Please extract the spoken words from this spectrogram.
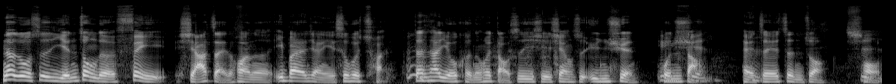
那如果是严重的肺狭窄的话呢，一般来讲也是会喘，但是它有可能会导致一些像是晕眩、昏倒，哎，这些症状。哦，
